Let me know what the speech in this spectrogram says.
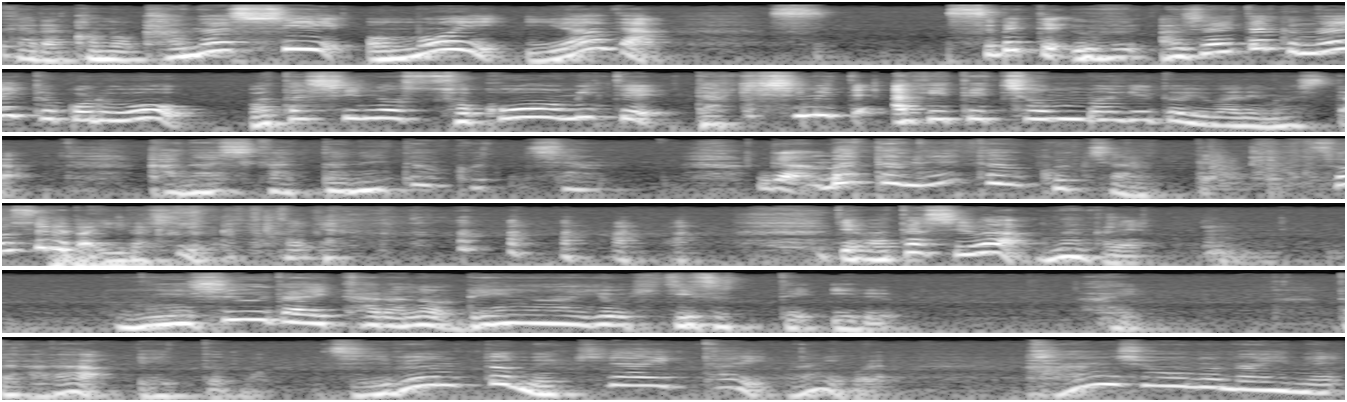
からこの悲しい思い嫌だすべて味わいたくないところを私の底を見て抱きしめてあげてちょんまげと言われました。悲しかったねとこちゃん。頑張ったねとこちゃんって。そうすればいいらしいよ、はい、で私はなんかね20代からの恋愛を引きずっている。はい。だからえっ、と自分と向き合いたい。何これ。感情の内面。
